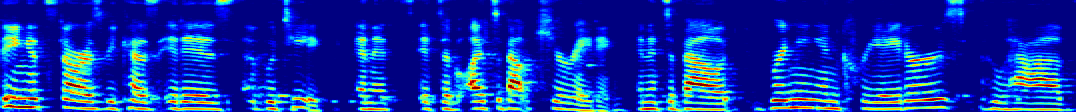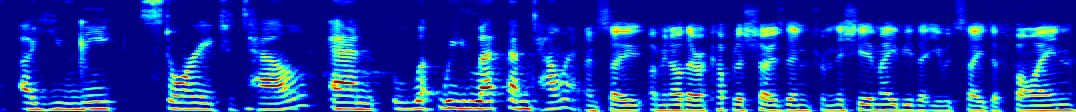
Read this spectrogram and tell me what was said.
being at Starz because it is a boutique and it's it's a, it's about curating and it's about bringing in creators who have a unique story to tell and l- we let them tell it. And so, I mean, are there a couple of shows then from this year maybe that you would say define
